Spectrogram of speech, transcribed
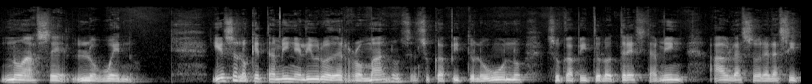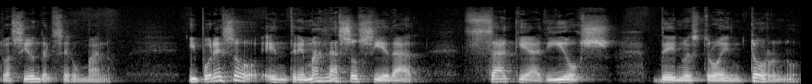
no hace lo bueno. Y eso es lo que también el libro de Romanos, en su capítulo 1, su capítulo 3, también habla sobre la situación del ser humano. Y por eso, entre más la sociedad saque a Dios de nuestro entorno,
